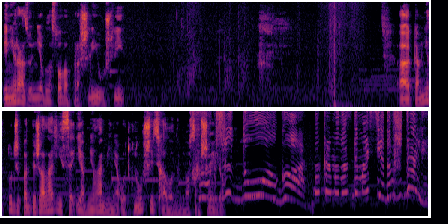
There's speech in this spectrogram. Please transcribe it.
И ни разу не было слова «прошли», «ушли». Ко мне тут же подбежала Алиса и обняла меня, уткнувшись холодным носом в Как шею. же долго! Пока мы вас домоседов ждали,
